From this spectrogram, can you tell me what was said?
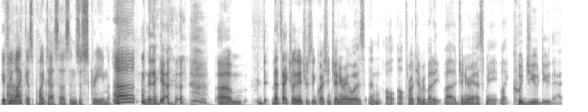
If Uh. you like us, point at us and just scream. "Ah." yeah. Um, d- that's actually an interesting question. Jenny Ray was, and I'll, I'll throw it to everybody. Uh, Jenny Ray asked me, like, could you do that?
